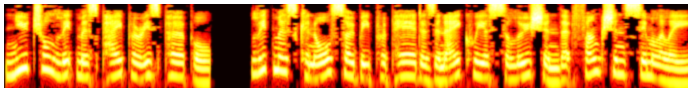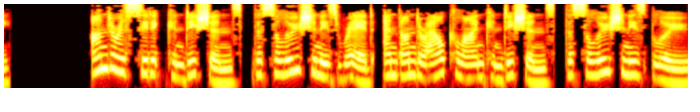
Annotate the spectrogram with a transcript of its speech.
Neutral litmus paper is purple. Litmus can also be prepared as an aqueous solution that functions similarly. Under acidic conditions, the solution is red, and under alkaline conditions, the solution is blue.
